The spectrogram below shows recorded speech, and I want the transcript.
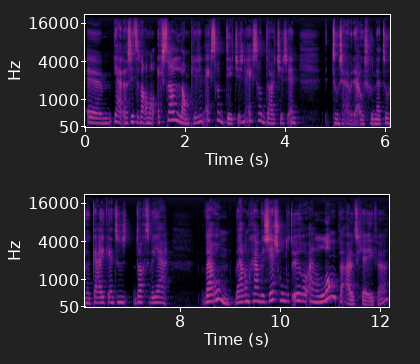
ehm, ja, daar zitten dan allemaal extra lampjes en extra ditjes en extra datjes. En toen zijn we daar ook eens goed naartoe gaan kijken. En toen dachten we, ja, waarom? Waarom gaan we 600 euro aan lampen uitgeven?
